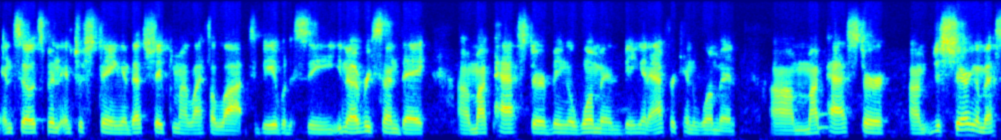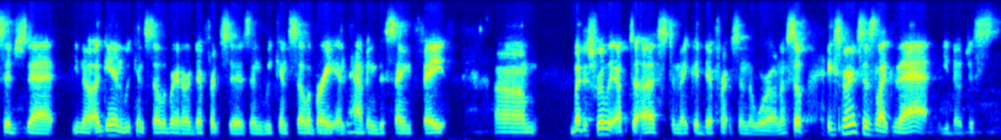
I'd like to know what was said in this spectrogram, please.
And so it's been interesting and that's shaped my life a lot to be able to see, you know, every Sunday, uh, my pastor being a woman, being an African woman, um, my pastor um, just sharing a message that, you know, again, we can celebrate our differences and we can celebrate in having the same faith. Um, but it's really up to us to make a difference in the world. And so experiences like that, you know, just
